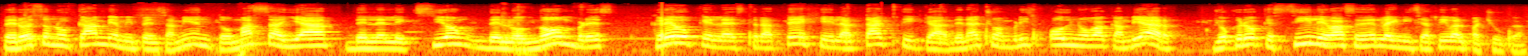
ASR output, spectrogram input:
pero eso no cambia mi pensamiento. Más allá de la elección de los nombres, creo que la estrategia y la táctica de Nacho Ambriz hoy no va a cambiar. Yo creo que sí le va a ceder la iniciativa al Pachuca.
